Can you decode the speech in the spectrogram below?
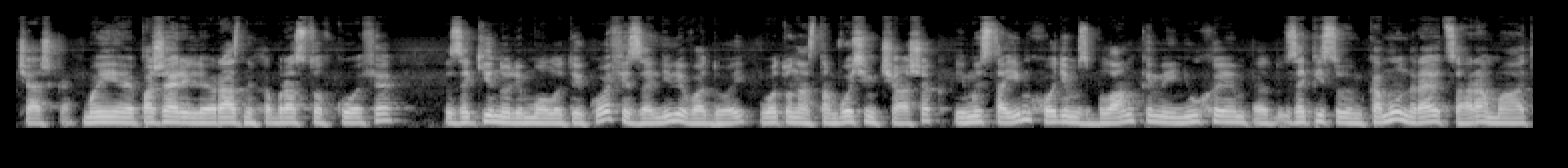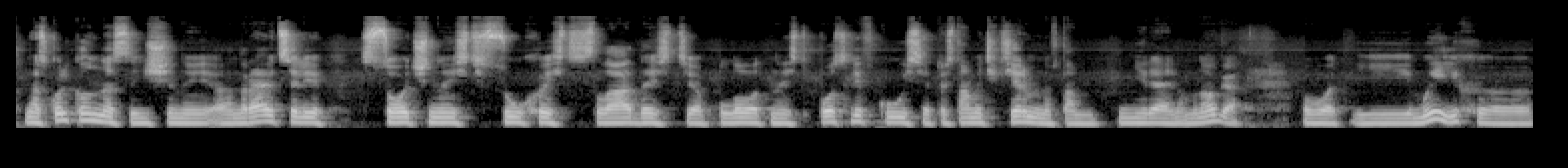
чашка. Мы пожарили разных образцов кофе, закинули молотый кофе, залили водой. Вот у нас там 8 чашек, и мы стоим, ходим с бланками, нюхаем, э, записываем, кому нравится аромат, насколько он насыщенный, э, нравится ли сочность, сухость, сладость, э, плотность, послевкусие. То есть там этих терминов там нереально много. Вот. И мы их э,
